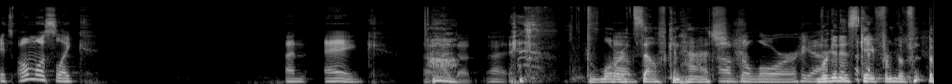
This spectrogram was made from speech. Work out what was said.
It's almost like an egg. uh, uh, the lore Of- itself can hatch. of the lore. Yeah, We're gonna escape from the, the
